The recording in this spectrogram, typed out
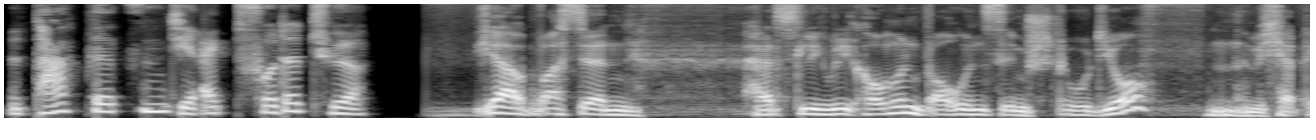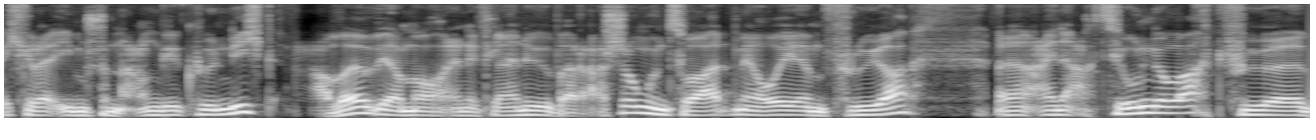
mit Parkplätzen direkt vor der Tür. Ja, Bastian, Herzlich willkommen bei uns im Studio. Ich hatte ich gerade eben schon angekündigt, aber wir haben auch eine kleine Überraschung. Und zwar hatten wir heuer im Frühjahr äh, eine Aktion gemacht für,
